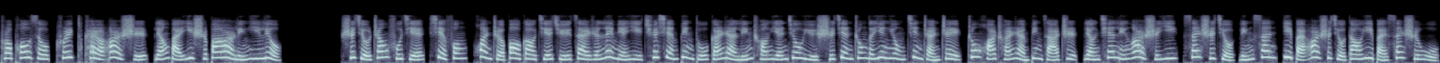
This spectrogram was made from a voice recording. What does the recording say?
proposal Crit Care 二十两百一十八二零一六。 十九张福杰、谢峰患者报告结局在人类免疫缺陷病毒感染临床研究与实践中的应用进展。J 中华传染病杂志两千零二十一三十九零三一百二十九到一百三十五。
